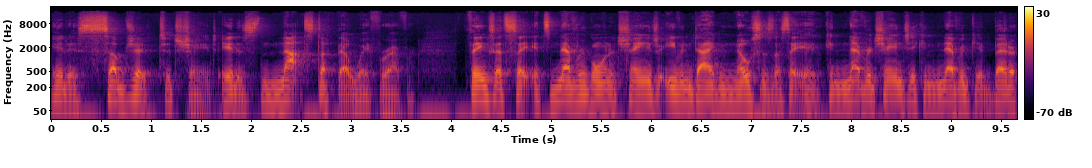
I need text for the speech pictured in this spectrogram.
it is subject to change. It is not stuck that way forever things that say it's never going to change, or even diagnoses that say it can never change, it can never get better,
